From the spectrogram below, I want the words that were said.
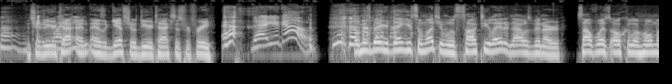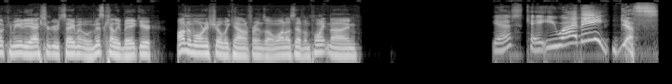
And she'll do your ta- and as a gift, she'll do your taxes for free. there you go. well, Ms. Baker, thank you so much, and we'll talk to you later. And that has been our Southwest Oklahoma Community Action Group segment with Miss Kelly Baker on the morning show with Cal and Friends on 107.9. yes, K E Y B. Yes.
